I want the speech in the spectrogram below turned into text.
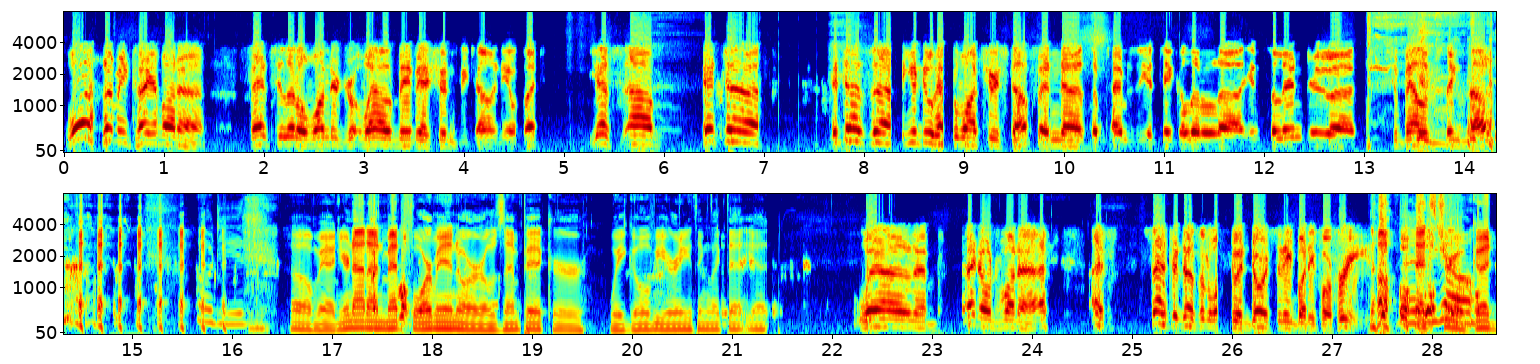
Well, let me tell you about a fancy little Wonder. Dr- well, maybe I shouldn't be telling you, but yes, um, it uh, it does. Uh, you do have to watch your stuff, and uh, sometimes you take a little uh, insulin to uh, to balance things out. Oh, geez. oh man, you're not on metformin or Ozempic or Wegovy or anything like that yet. well, um, I don't want to. Santa doesn't want to endorse anybody for free. Oh, that's true. go. Good,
